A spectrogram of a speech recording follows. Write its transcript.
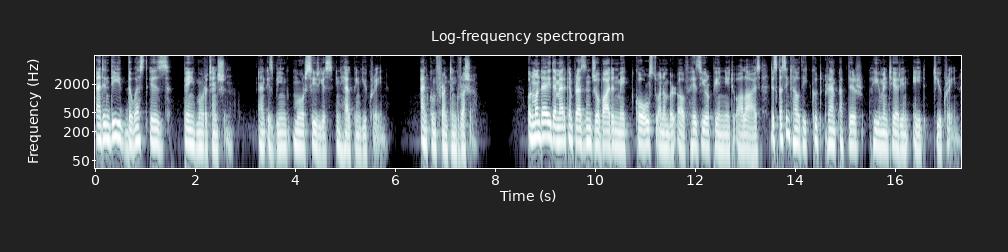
And indeed, the West is paying more attention and is being more serious in helping Ukraine and confronting Russia. On Monday, the American President Joe Biden made calls to a number of his European NATO allies discussing how they could ramp up their humanitarian aid to Ukraine.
